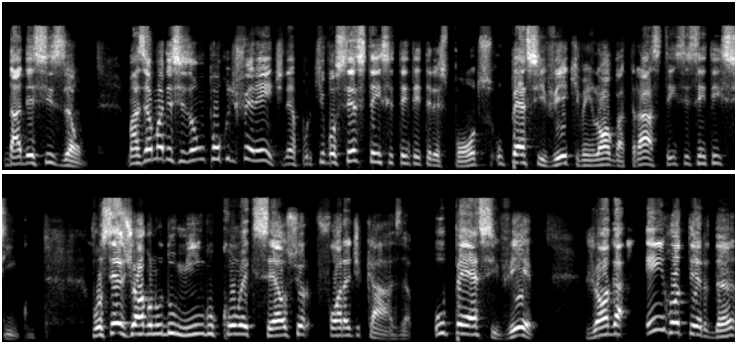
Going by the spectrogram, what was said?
da decisão. Mas é uma decisão um pouco diferente, né? Porque vocês têm 73 pontos, o PSV, que vem logo atrás, tem 65. Vocês jogam no domingo com o Excelsior fora de casa. O PSV joga em Roterdã,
